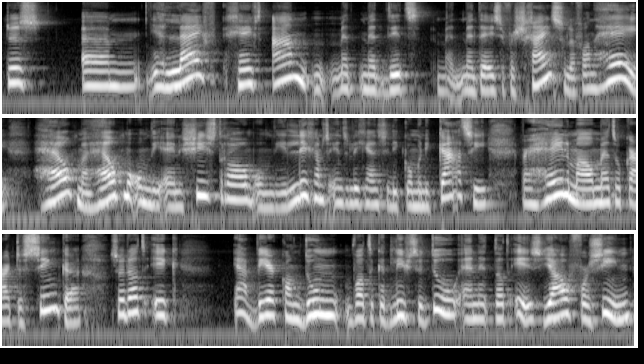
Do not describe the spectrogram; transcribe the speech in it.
Dus um, je lijf geeft aan met, met, dit, met, met deze verschijnselen van hey, help me, help me om die energiestroom, om die lichaamsintelligentie, die communicatie weer helemaal met elkaar te zinken, zodat ik ja, weer kan doen wat ik het liefste doe. En dat is jou voorzien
